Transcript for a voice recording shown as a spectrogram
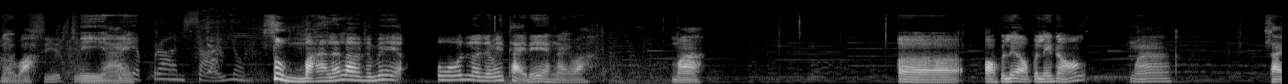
ไหนวะ นี่ไง เปรียบปรานสายลมสุ่มมาแล้วเราจะไม่ โอ้เราจะไม่ใส่ได้ยังไงวะ มา เอ่อ ออกไปเลยออกไปเลยน้อง มา ใส่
